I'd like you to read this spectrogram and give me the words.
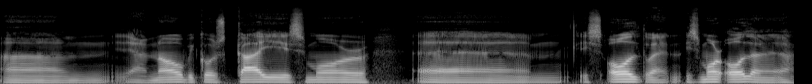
And yeah now because Kai is more um, is old well, is more old and uh,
